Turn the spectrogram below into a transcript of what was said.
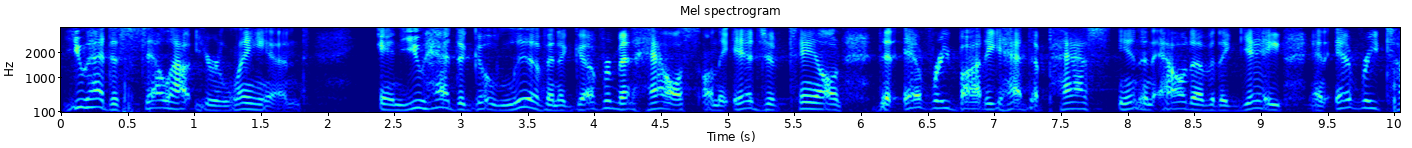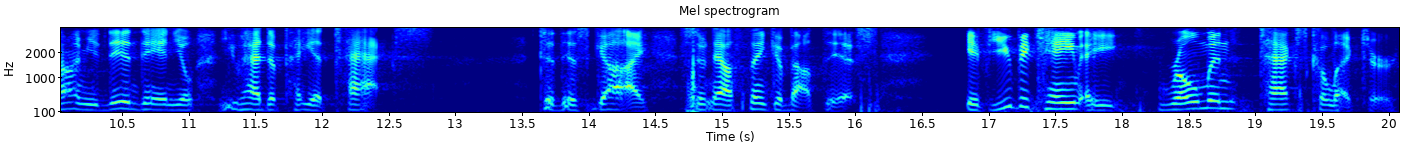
You had to sell out your land and you had to go live in a government house on the edge of town that everybody had to pass in and out of at a gate. And every time you did, Daniel, you had to pay a tax to this guy. So now think about this if you became a Roman tax collector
